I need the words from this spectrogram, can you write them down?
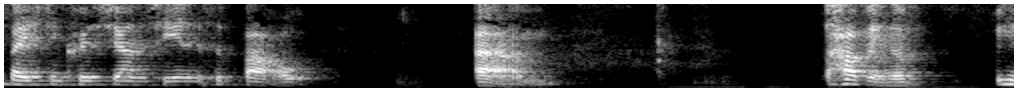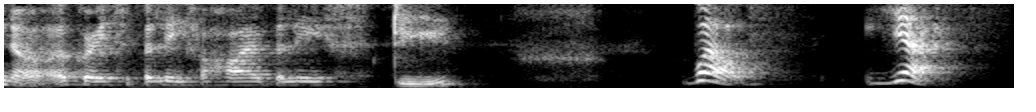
based in christianity and it's about um having a you know a greater belief a higher belief Do you? well, yes.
